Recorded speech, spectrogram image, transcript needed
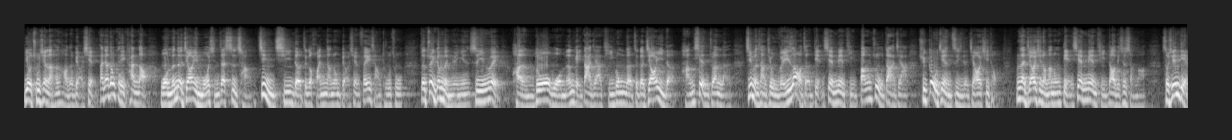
又出现了很好的表现，大家都可以看到，我们的交易模型在市场近期的这个环境当中表现非常突出的最根本原因，是因为很多我们给大家提供的这个交易的航线专栏，基本上就围绕着点线面体，帮助大家去构建自己的交易系统。那在交易系统当中，点线面体到底是什么？首先点，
